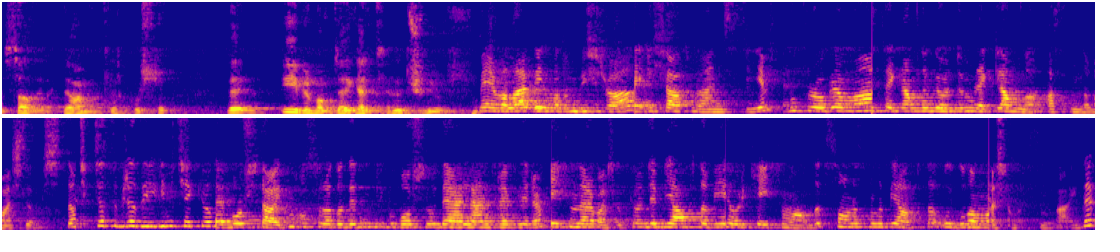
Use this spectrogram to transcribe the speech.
e, sağlayarak devam ettiler kursu. Ve iyi bir noktaya geldiklerini düşünüyoruz. Merhabalar, benim adım Büşra. İnşaat mühendisiyim. Bu programa Instagram'da gördüğüm reklamla aslında başlamıştım. Açıkçası biraz ilgimi çekiyor. E, Boştaydım. O sırada dedim ki bu boşluğu değerlendirebilirim. Eğitimlere başladık. Önce bir hafta bir teorik eğitim aldık. Sonrasında bir hafta uygulama aşamasındaydık.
